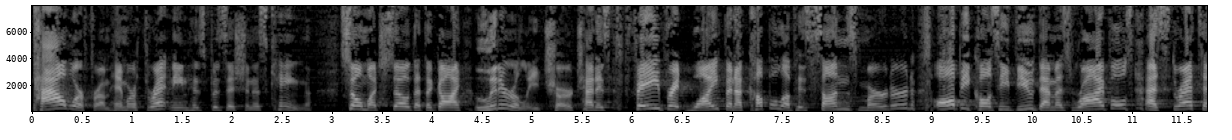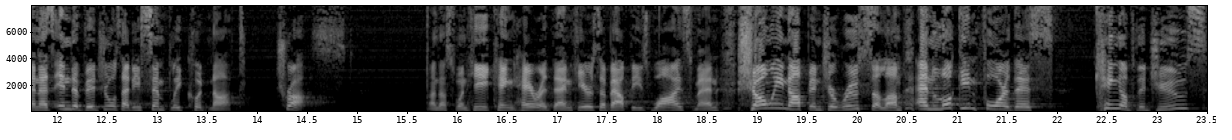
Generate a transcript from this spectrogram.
power from him or threatening his position as king. So much so that the guy, literally, church, had his favorite wife and a couple of his sons murdered, all because he viewed them as rivals, as threats, and as individuals that he simply could not trust. And thus, when he, King Herod, then hears about these wise men showing up in Jerusalem and looking for this king of the Jews,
